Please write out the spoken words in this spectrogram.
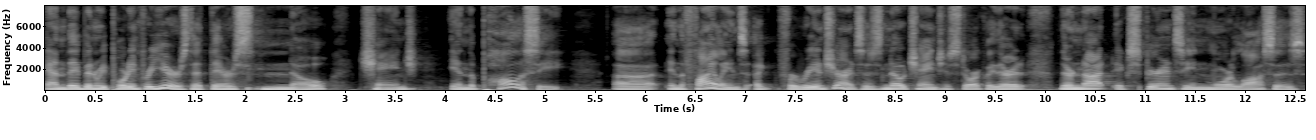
And they've been reporting for years that there's no change in the policy, uh, in the filings uh, for reinsurance. There's no change historically. They're, they're not experiencing more losses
